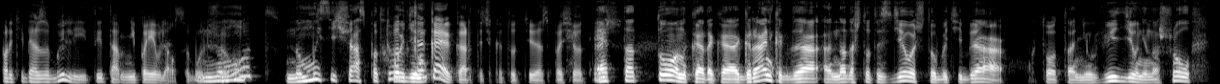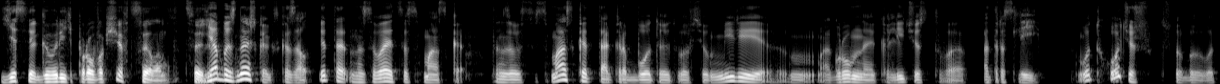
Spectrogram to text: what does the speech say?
про тебя забыли, и ты там не появлялся больше. Ну, вот. Но мы сейчас подходим... Вот какая карточка тут тебя спасет? Знаешь? Это тонкая такая грань, когда э, надо что-то сделать, чтобы тебя кто-то не увидел, не нашел. Если говорить про вообще в целом цель. Я бы, знаешь, как сказал, это называется смазка. Это называется смазка, так работают во всем мире огромное количество отраслей. Вот хочешь, чтобы вот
